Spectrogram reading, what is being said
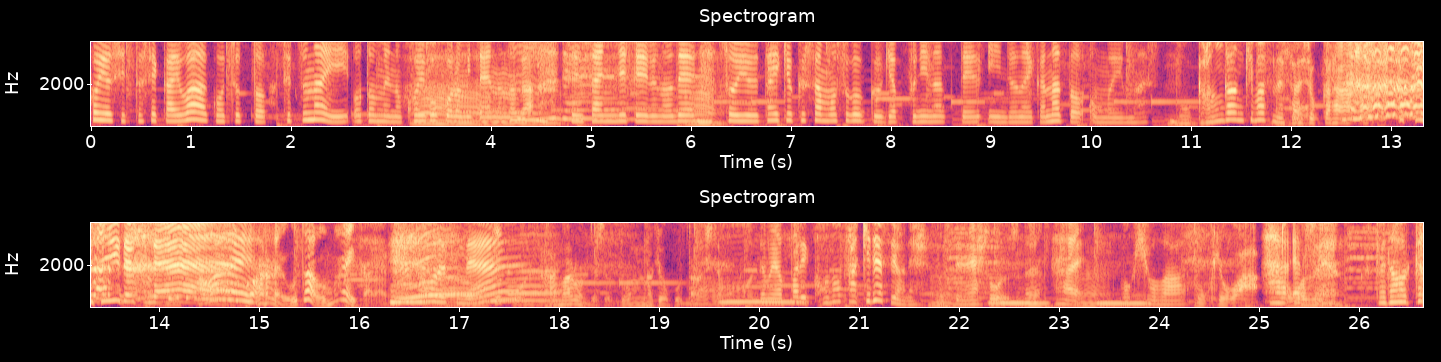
恋を知った世界はこうちょっと切ない乙女の恋心みたいなのが繊細に出ているので、うん。そういう対極さもすごくギャップになっていいんじゃないかなと思います。もうガンガンきますね最初から。いいですね。僕はね歌うまいからね。そうですね。結構ねハマるんですよ。どんな曲歌わしても。でもやっぱりこの先ですよね、そして。ねそうですね。はい、うん。目標は。目標ははい。当然。武道館。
